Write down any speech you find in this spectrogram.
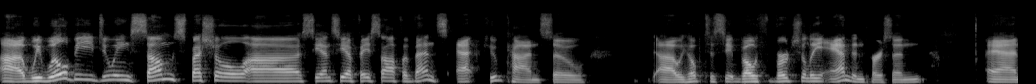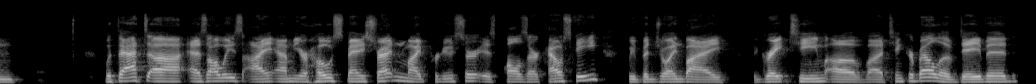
Uh, we will be doing some special uh, CNCF face off events at KubeCon. So uh, we hope to see both virtually and in person. And with that, uh, as always, I am your host, Matty Stratton. My producer is Paul Czarkowski. We've been joined by the great team of uh, Tinkerbell, of David,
